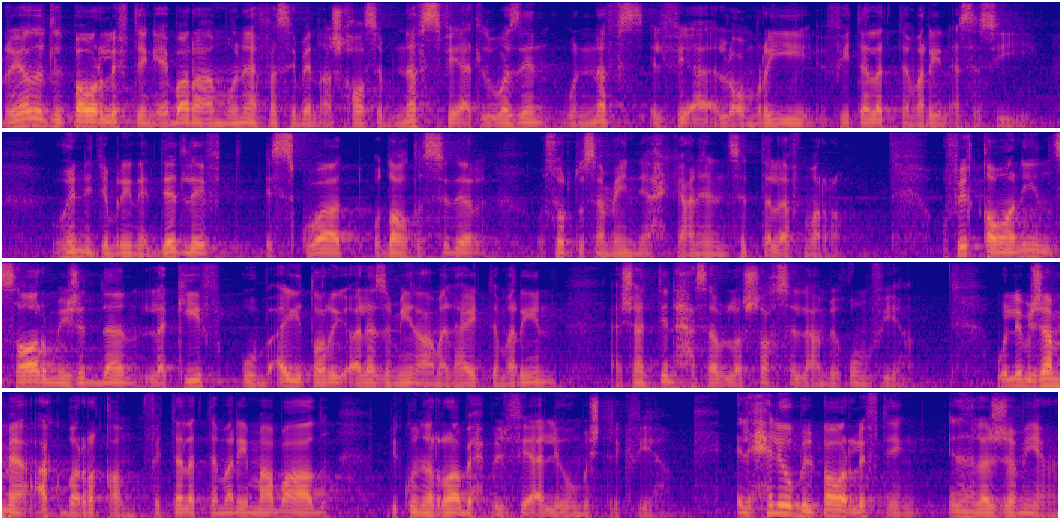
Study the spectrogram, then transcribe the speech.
رياضة ال powerlifting عبارة عن منافسة بين أشخاص بنفس فئة الوزن ونفس الفئة العمرية في ثلاث تمارين أساسية وهن تمرين ال deadlift ال squat وضغط الصدر وصرتوا سامعيني أحكي عنهن 6000 مرة. وفي قوانين صارمة جدا لكيف وبأي طريقة لازم ينعمل هاي التمارين عشان تنحسب للشخص اللي عم يقوم فيها. واللي بجمع أكبر رقم في الثلاث تمارين مع بعض بيكون الرابح بالفئة اللي هو مشترك فيها. الحلو بال powerlifting إنها للجميع.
